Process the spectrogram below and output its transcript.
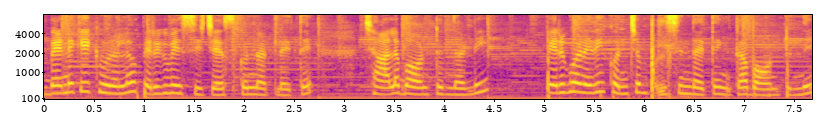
బెండకాయ కూరలో పెరుగు వేసి చేసుకున్నట్లయితే చాలా బాగుంటుందండి. పెరుగు అనేది కొంచెం పులిసిందైతే ఇంకా బాగుంటుంది.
